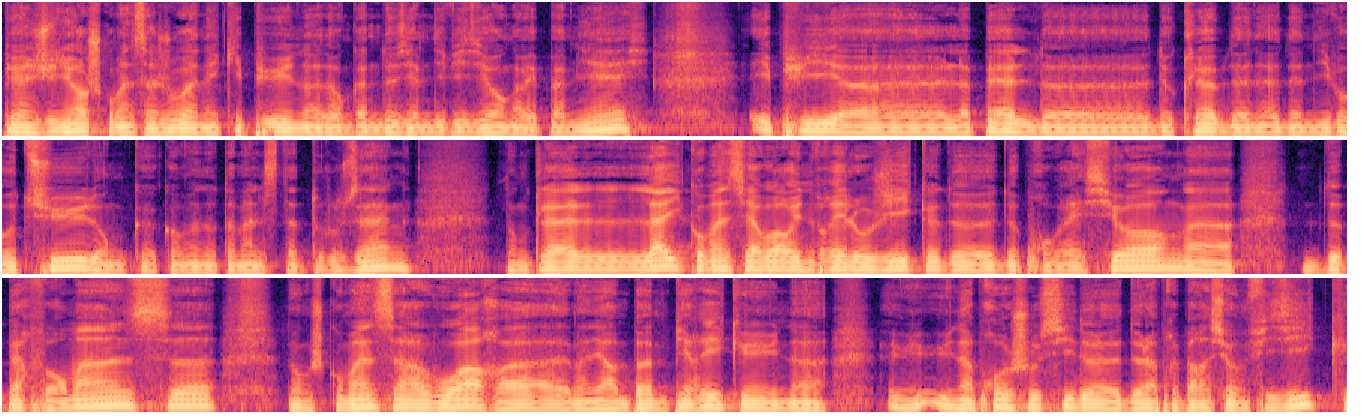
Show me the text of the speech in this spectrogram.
Puis en junior, je commence à jouer en équipe 1, donc en deuxième division avec Pamiers. Et puis euh, l'appel de, clubs d'un niveau au-dessus, donc comme notamment le Stade Toulousain. Donc là, là, il commence à y avoir une vraie logique de, progression, euh, de performance. Donc je commence à avoir euh, de manière un peu empirique une, une approche aussi de, de la préparation physique.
